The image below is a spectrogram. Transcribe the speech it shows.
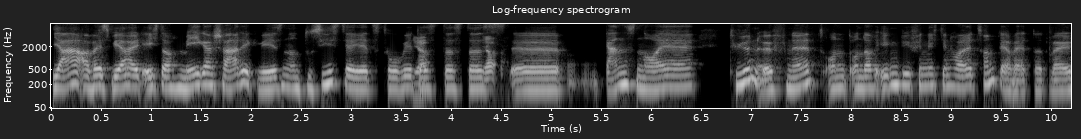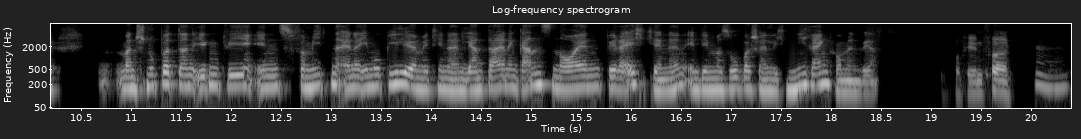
Ja, aber es wäre halt echt auch mega schade gewesen. Und du siehst ja jetzt, Tobi, Ja. dass, dass das äh, ganz neue Türen öffnet und, und auch irgendwie, finde ich, den Horizont erweitert, weil man schnuppert dann irgendwie ins Vermieten einer Immobilie mit hinein, lernt da einen ganz neuen Bereich kennen, in den man so wahrscheinlich nie reinkommen wäre. Auf jeden Fall. Mhm.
